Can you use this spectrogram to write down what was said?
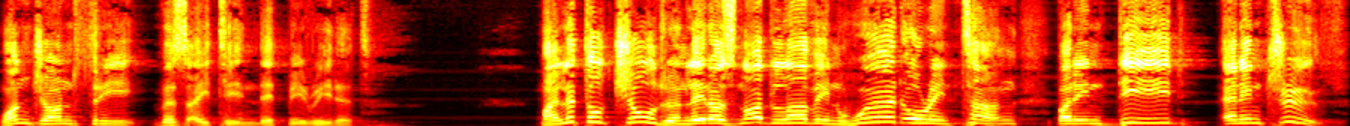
1 John 3, verse 18. Let me read it. My little children, let us not love in word or in tongue, but in deed and in truth.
